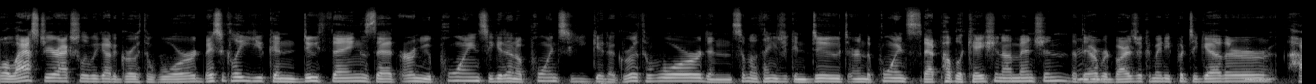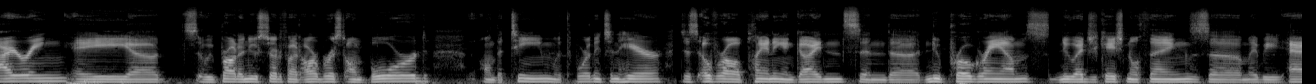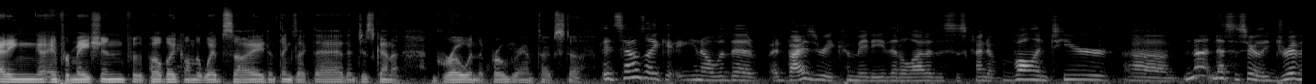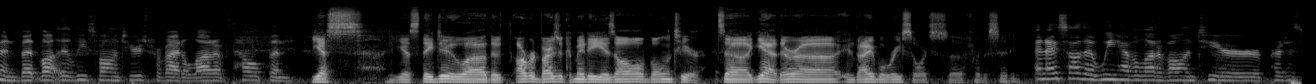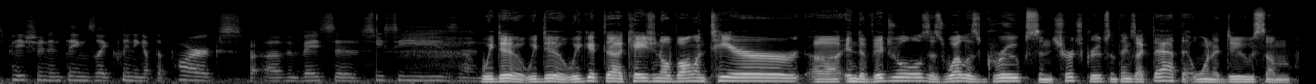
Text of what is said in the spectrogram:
Well, last year actually we got a growth award. Basically, you can do things that earn you points. You get enough points, you get a growth award, and some of the things you can do to earn the points. That publication I mentioned that the Arbor Advisory Committee put together, hiring a. Uh, so we brought a new certified arborist on board. On the team with Worthington here, just overall planning and guidance and uh, new programs, new educational things, uh, maybe adding uh, information for the public on the website and things like that, and just kind of grow in the program type stuff. It sounds like you know with the advisory committee that a lot of this is kind of volunteer, um, not necessarily driven, but at least volunteers provide a lot of help and Yes, yes, they do. Uh, the Arbor Advisory Committee is all volunteer. It's, uh, yeah, they're uh, invaluable resource uh, for the city. And I saw that we have a lot of volunteer participation in things like cleaning up the parks of invasive species. And... We do, we do. We get uh, occasional volunteer uh, individuals as well as groups and church groups and things like that that want to do some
